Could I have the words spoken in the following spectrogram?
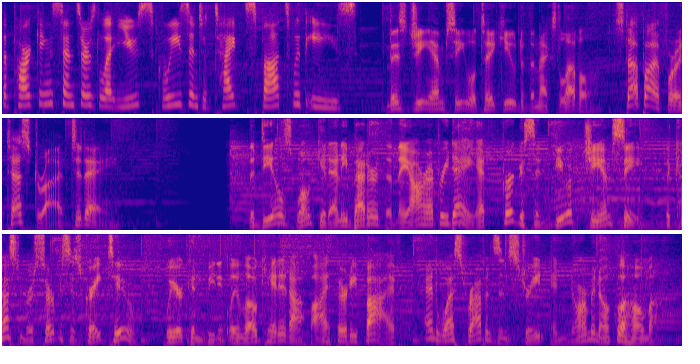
The parking sensors let you squeeze into tight spots with ease. This GMC will take you to the next level. Stop by for a test drive today. The deals won't get any better than they are every day at Ferguson Buick GMC. The customer service is great too. We are conveniently located off I 35 and West Robinson Street in Norman, Oklahoma.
